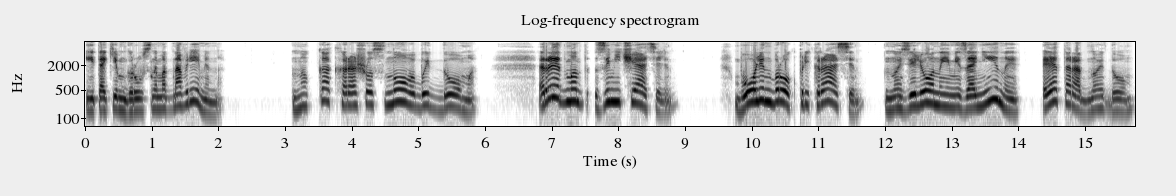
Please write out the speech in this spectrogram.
и таким грустным одновременно? Но как хорошо снова быть дома! Редмонд замечателен, Боленброк прекрасен, но зеленые мезонины — это родной дом.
